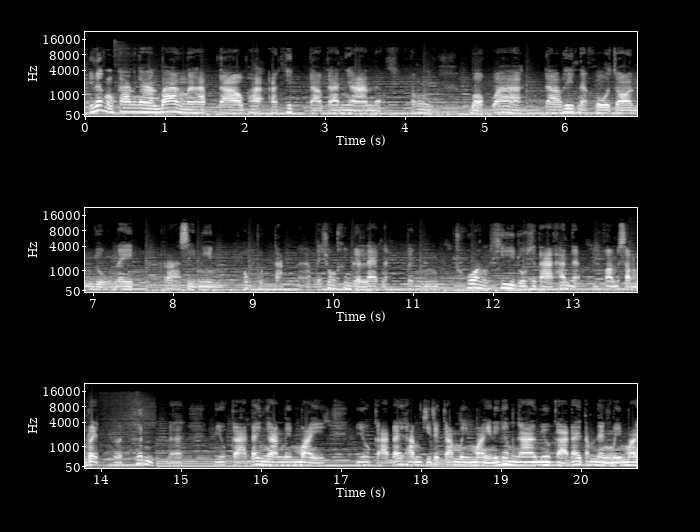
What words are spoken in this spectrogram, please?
ในเรื่องของการงานบ้างนะครับ ดาวพระอาทิตย์ ดาวการงานเนี่ยต้องบอกว่าดาวอาทิตย์เนี่ยโคจรอยู่ในราศีมีน ภพปุตตะนะครับในช่วงครึ่งเดือนแรกเนี่ยเป็นช่วงที่ดวงชะตาท่านเนี่ยมีความสำเร็จเกิดขึ้นนะมีโอกาสได้งานใหม่ๆ มีโอกาสได้ทำกิจกรรมใหม่ๆในที่ทำงาน มีโอกาสได้ตำแหน่งใหม่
